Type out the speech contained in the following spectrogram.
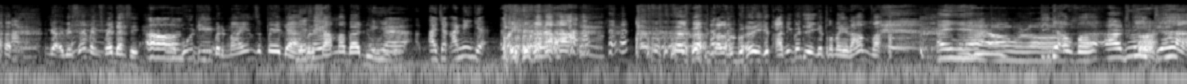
Nggak, biasanya main sepeda sih Oh, oke. Budi bermain sepeda Biasanya- bersama Badu gitu. Iya, ajak Ani ya. Kalau gue inget Ani, gue jadi inget rumah Irama Iya, Allah. Tidak, Oma Aduh. Tidak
